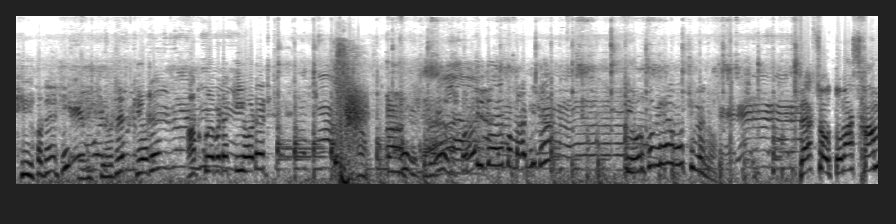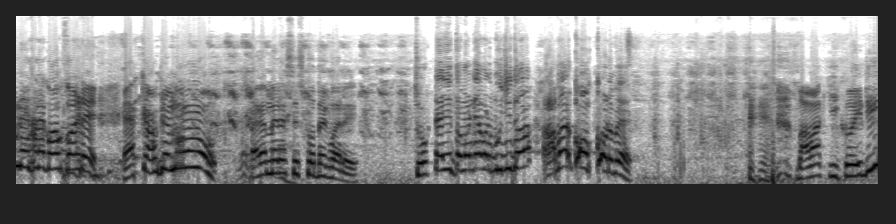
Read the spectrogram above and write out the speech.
কি হটে ঠিক কি হটে কি হটে হাত করে বেটা কি হটে সত্যি তো তো মাগিটা কি ওরকমই হয়ে বসছো কেন দেখছ তোমার সামনে এখানে কক করে এক কাউকে মারো একে মেরে শেষ করতে একবারে চোখটা যদি তোমাকে আবার বুঝি দাও আবার কক করবে। বাবা কি কইডি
